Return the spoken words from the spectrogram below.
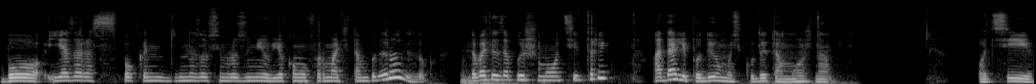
Бо я зараз поки не зовсім розумію, в якому форматі там буде розв'язок. Давайте запишемо оці три, а далі подивимось, куди там можна оці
